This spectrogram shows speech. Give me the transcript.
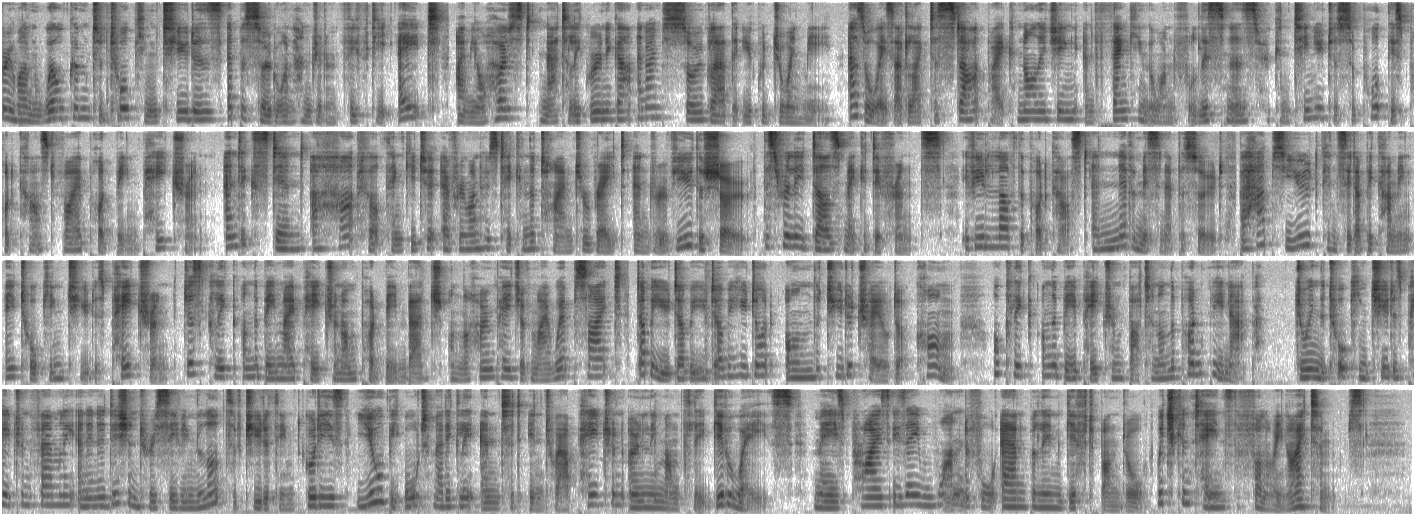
Everyone, welcome to Talking Tudors, episode 158. I'm your host, Natalie Grueninger, and I'm so glad that you could join me. As always, I'd like to start by acknowledging and thanking the wonderful listeners who continue to support this podcast via Podbean Patron and extend a heartfelt thank you to everyone who's taken the time to rate and review the show. This really does make a difference. If you love the podcast and never miss an episode, perhaps you'd consider becoming a Talking Tudors patron. Just click on the Be My Patron on Podbean badge on the homepage of my website, www.onthetudortrail.com, or click on the Be a Patron button on the Podbean app. Join the Talking Tudors patron family, and in addition to receiving lots of Tudor themed goodies, you'll be automatically entered into our patron only monthly giveaways. May's prize is a wonderful Anne Boleyn gift bundle, which contains the following items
